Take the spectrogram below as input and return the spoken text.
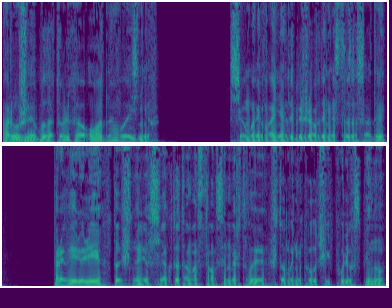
Оружие было только у одного из них. Сема и Ваня, добежав до места засады, проверили, точно ли все, кто там остался, мертвы, чтобы не получить пулю в спину,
